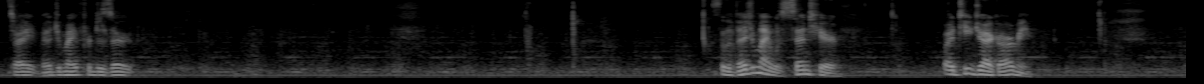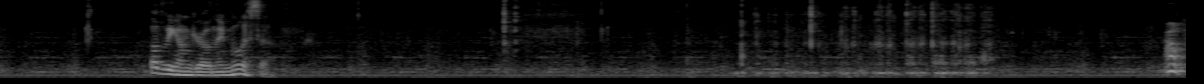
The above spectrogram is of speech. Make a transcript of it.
That's right, Vegemite for dessert. So the Vegemite was sent here by TJAC Army. Lovely young girl named Melissa. Oh.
